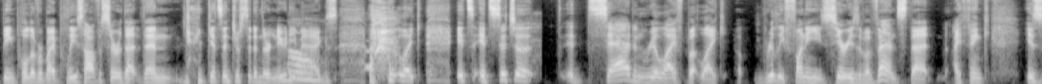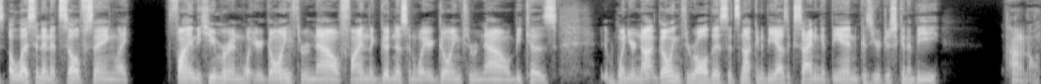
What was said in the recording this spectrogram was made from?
being pulled over by a police officer that then gets interested in their nudie oh. mags. like it's it's such a it's sad in real life, but like really funny series of events that I think is a lesson in itself. Saying like find the humor in what you're going through now, find the goodness in what you're going through now because when you're not going through all this, it's not going to be as exciting at the end because you're just going to be I don't know.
